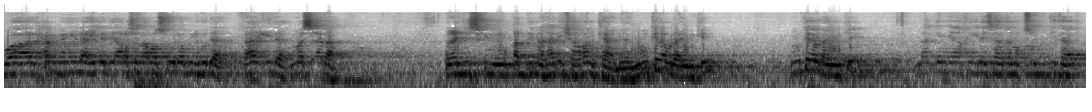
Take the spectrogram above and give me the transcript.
والحمد لله الذي أرسل رسوله بالهدى فائدة مسألة نجلس في المقدمة هذه شهرا كاملا ممكن أو لا يمكن؟ ممكن أو لا يمكن؟ لكن يا أخي ليس هذا مقصود الكتاب.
